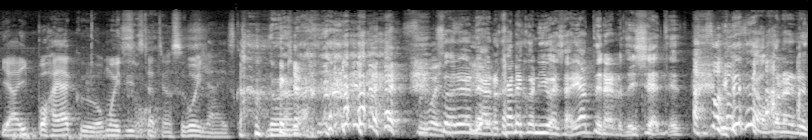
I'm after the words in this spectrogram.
いや一歩早く思いついてたっていうのはすごいじゃないですか。そ れはねあの金子に言わしたらやってないのと一緒やって。怒られる。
